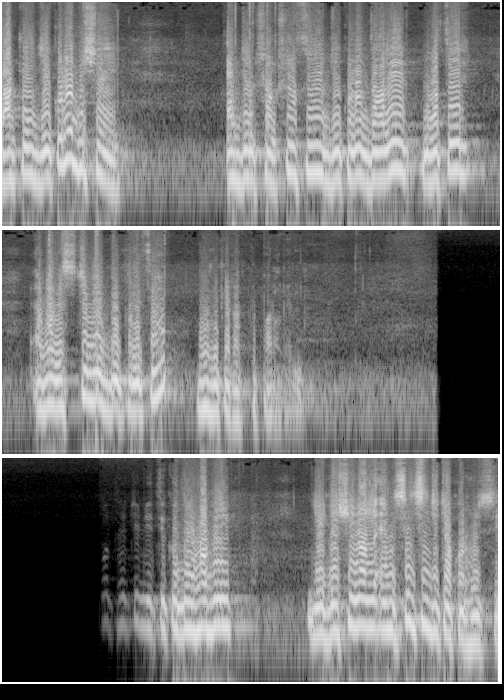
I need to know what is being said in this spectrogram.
বাকি যে কোনো বিষয়ে একজন সংসদ যে কোনো দলের মতের এবং স্ট্রিমের বিপরীতেও ভূমিকা রাখতে পারবেন। নীতিগতভাবে যে ন্যাশনাল এনসিসি যেটা করা হয়েছে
